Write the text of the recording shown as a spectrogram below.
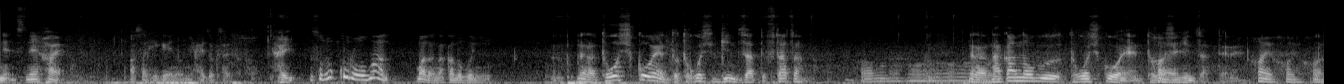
年ですね。はい。朝日芸能に配属されたと。はい。その頃はまだ中延に？だから東市公園と戸越銀座って2つあるのだから中延戸越公園戸越銀座ってね、はい、はい。はい。はい。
